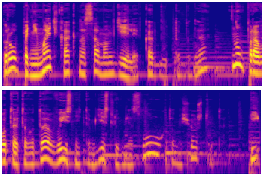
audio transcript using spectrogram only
про понимать, как на самом деле, как будто бы, да, ну, про вот это вот, да, выяснить, там, есть ли у меня слух, там, еще что-то. И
